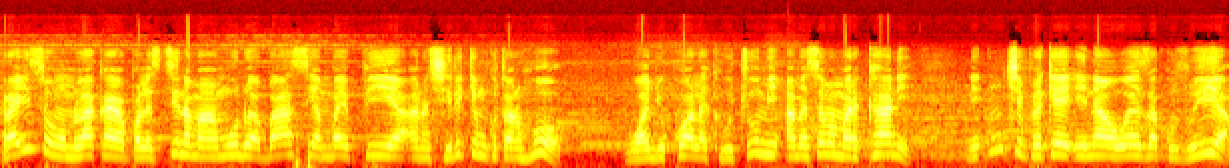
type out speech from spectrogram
Rais wa mamlaka ya Palestina Mahmoud Abbas ambaye pia anashiriki mkutano huo wa jukwaa la kiuchumi amesema Marekani ni nchi pekee inayoweza kuzuia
